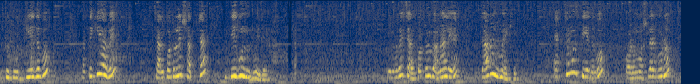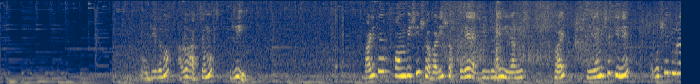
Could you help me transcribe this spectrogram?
একটু দুধ দিয়ে দেবো। তাতে কি হবে? চাল পটলের স্বাদটা দ্বিগুণ হয়ে যাবে। এভাবে চাল পটল বানালে দারুণ হয় খেতে। এক চামচ দিয়ে দেবো গরম মশলার গুঁড়ো। দিয়ে দেবো আরও হাফ চামচ ঘি। বাড়িতে কম বেশি সবারই সপ্তাহে একদিন দুদিন নিরামিষ হয়। নিরামিষের দিনে অবশ্যই তোমরা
